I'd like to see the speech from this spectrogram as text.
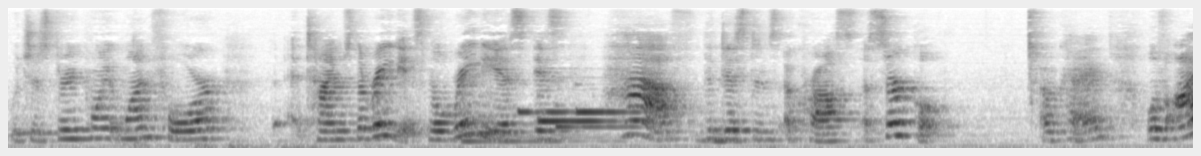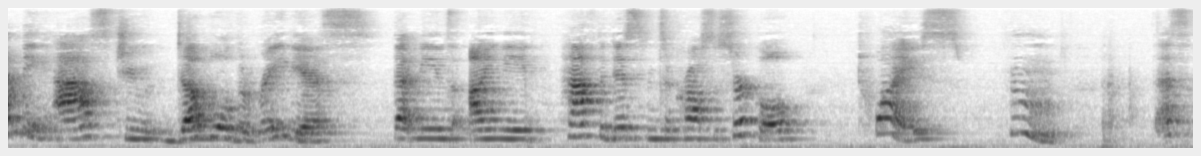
which is 3.14, times the radius. Well, radius is half the distance across a circle. Okay? Well, if I'm being asked to double the radius, that means I need half the distance across the circle twice. Hmm, that's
